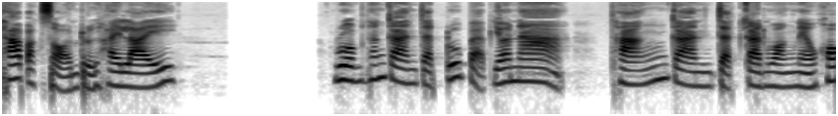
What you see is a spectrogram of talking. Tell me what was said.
ทาบอักษรหรือไฮไลท์ รวมทั้งการจัดรูปแบบย่อหน้า ทั้งการจัดการวางแนวข้อ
